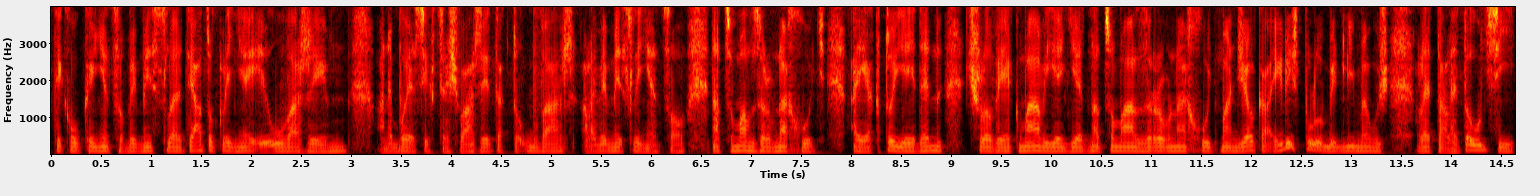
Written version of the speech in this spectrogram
ty koukej něco vymyslet, já to klidně i uvařím, anebo jestli chceš vařit, tak to uvař, ale vymysli něco, na co mám zrovna chuť a jak to jeden člověk má vědět, na co má zrovna chuť manželka, i když spolu bydlíme už leta letoucí,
